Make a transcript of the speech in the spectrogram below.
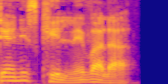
dennis kilne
